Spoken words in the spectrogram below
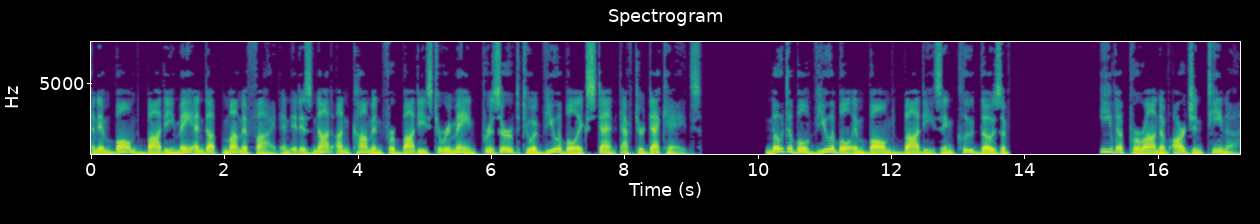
an embalmed body may end up mummified and it is not uncommon for bodies to remain preserved to a viewable extent after decades. Notable viewable embalmed bodies include those of Eva Perón of Argentina,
